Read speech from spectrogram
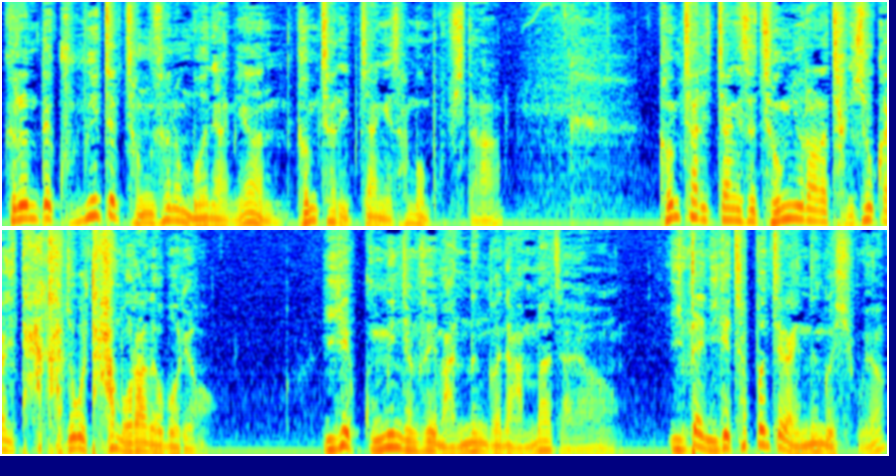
그런데 국민적 정서는 뭐냐면 검찰 입장에서 한번 봅시다. 검찰 입장에서 정유라나 장시호까지 다 가족을 다 몰아넣어버려. 이게 국민 정서에 맞는 거냐 안 맞아요. 일단 이게 첫 번째가 있는 것이고요.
